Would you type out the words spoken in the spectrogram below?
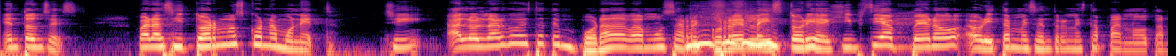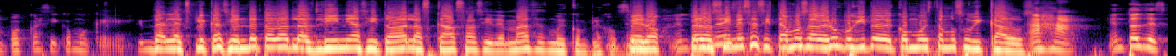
entonces, para situarnos con Amonet, ¿sí? A lo largo de esta temporada vamos a recorrer la historia egipcia, pero ahorita me centro en esta para no tampoco así como que... La, explicación de todas las líneas y todas las casas y demás es muy complejo. Sí, Pero, pero sí necesitamos saber un poquito de cómo estamos ubicados. Ajá, entonces,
